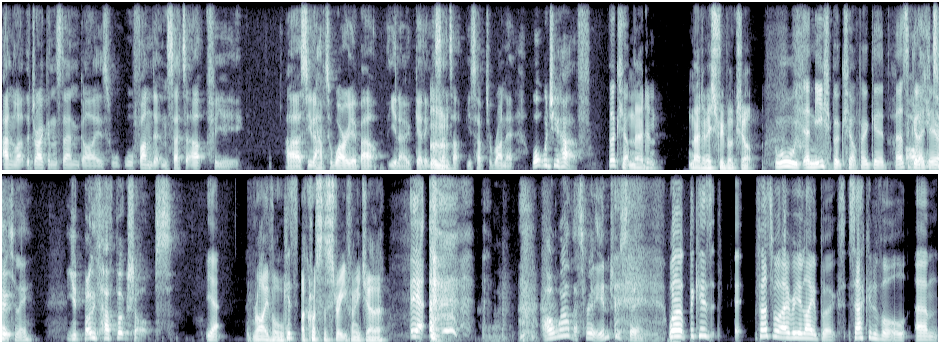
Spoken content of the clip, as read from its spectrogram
and like the Dragon's Den guys will, will fund it and set it up for you, uh, so you don't have to worry about you know getting it Mm. set up. You just have to run it. What would you have? Bookshop. Murder, murder mystery bookshop. Ooh, a niche bookshop. Very good. That's a good Oh, you idea, two- actually. You'd both have bookshops. Yeah. Rival across the street from each other. Yeah. Oh wow, that's really interesting. well, because uh, first of all, I really like books. Second of all, um,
